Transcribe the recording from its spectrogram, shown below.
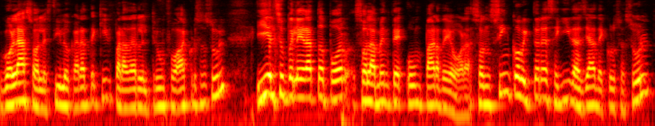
golazo al estilo Karate Kid para darle el triunfo a Cruz Azul. Y el superlerato por solamente un par de horas. Son cinco victorias seguidas ya de Cruz Azul,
